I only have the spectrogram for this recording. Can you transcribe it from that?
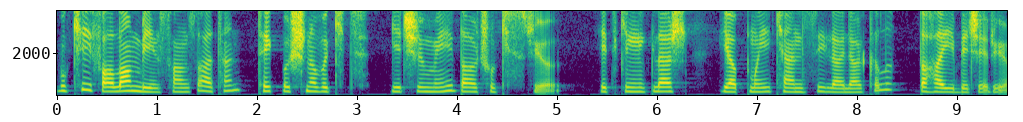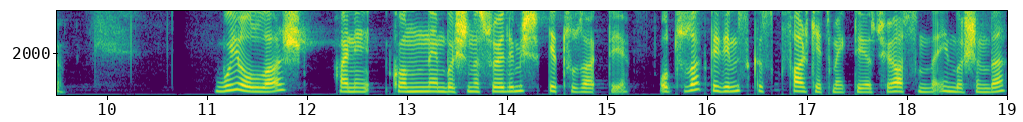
Bu keyif alan bir insan zaten tek başına vakit geçirmeyi daha çok istiyor. Etkinlikler yapmayı kendisiyle alakalı daha iyi beceriyor. Bu yollar hani konunun en başına söylemiştik ya tuzak diye. O tuzak dediğimiz kısmı fark etmekte yatıyor. Aslında en başında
